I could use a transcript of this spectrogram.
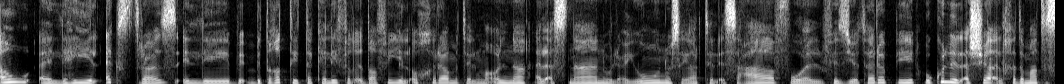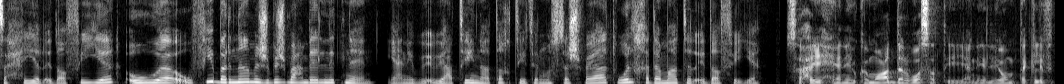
أو اللي هي ال extras اللي بتغطي التكاليف الإضافية الأخرى مثل ما قلنا الأسنان والعيون وسيارة الإسعاف وال physiotherapy وكل الأشياء الخدمات الصحية الإضافية. وفي برنامج بيجمع بين الاثنين يعني بيعطينا تغطية المستشفيات والخدمات الإضافية. صحيح يعني وكمعدل وسطي يعني اليوم تكلفة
